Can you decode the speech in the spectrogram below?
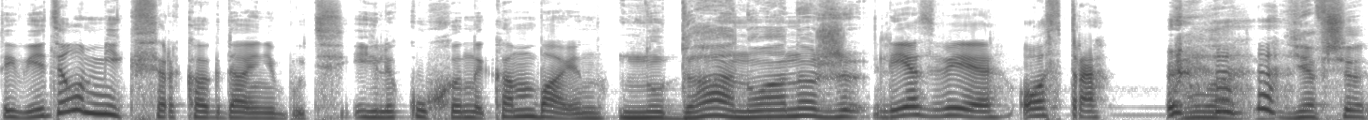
Ты видел миксер когда-нибудь? Или кухонный комбайн? Ну да, но она же... Лезвие остро. Ну ладно, я все...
